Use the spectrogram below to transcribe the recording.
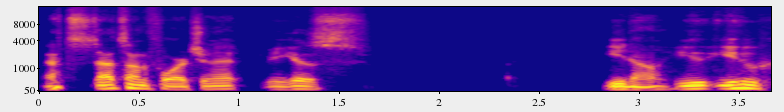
that's that's unfortunate because you know you you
